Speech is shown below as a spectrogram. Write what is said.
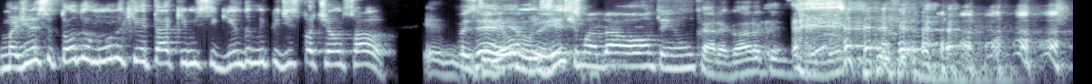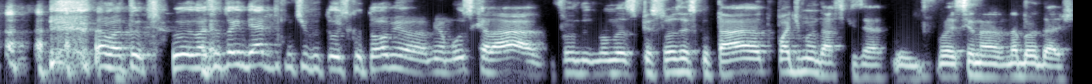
Imagina se todo mundo que tá aqui me seguindo me pedisse para tirar um solo. Pois é, Entendeu? é, eu, não eu existe. ia te mandar ontem um, cara, agora que... Não, mas, tu, mas, eu tô em débito contigo. Tu escutou minha, minha música lá, foi uma das pessoas a escutar, tu pode mandar se quiser. Vai ser na, na brodagem.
